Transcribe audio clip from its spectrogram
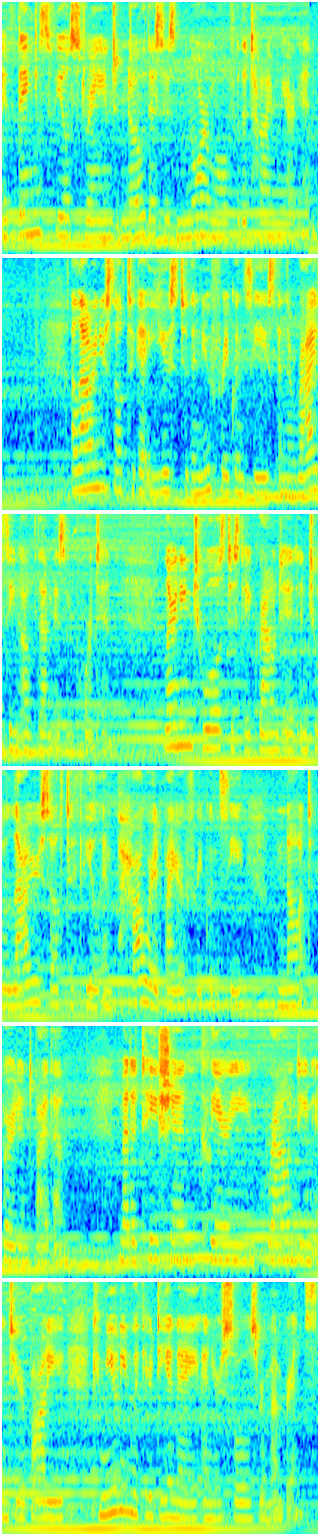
If things feel strange, know this is normal for the time we are in. Allowing yourself to get used to the new frequencies and the rising of them is important. Learning tools to stay grounded and to allow yourself to feel empowered by your frequency, not burdened by them meditation, clearing, grounding into your body, communing with your DNA and your soul's remembrance.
